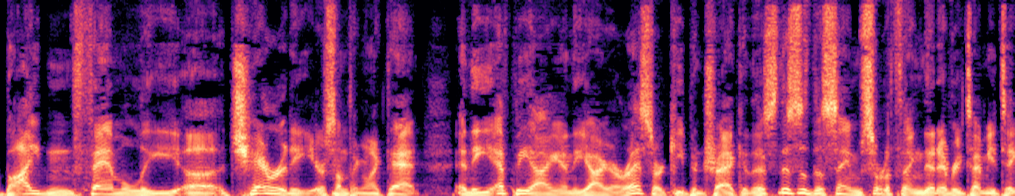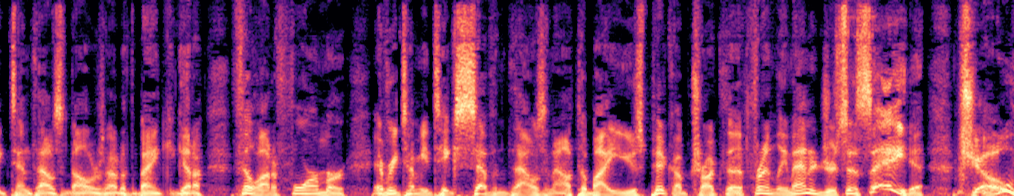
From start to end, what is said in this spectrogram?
Biden family uh, charity or something like that. And the FBI and the IRS are keeping track of this. This is the same sort of thing that every time you take $10,000 out of the bank, you got to fill out a form or every time you take 7,000 out to buy a used pickup truck, the friendly manager says, Hey, Joe,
